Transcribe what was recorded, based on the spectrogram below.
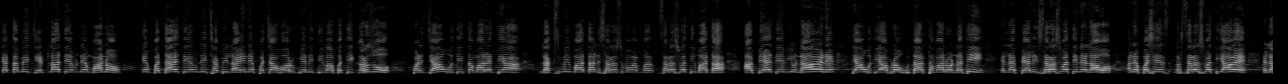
કે તમે જેટલા દેવને માનો, એ બધાય દેવની છબી લાવીને પચાસ સો રૂપિયાની દીવાબત્તી કરજો. પણ જ્યાં સુધી તમારે ત્યાં લક્ષ્મી માતા અને સરસ્વ- સરસ્વતી માતા આ બે દેવીઓ ના આવે ને, ત્યાં સુધી આપણો ઉધાર થવાનો નથી. એટલે પહેલી સરસ્વતીને લાવો અને પછી સરસ્વતી આવે, એટલે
